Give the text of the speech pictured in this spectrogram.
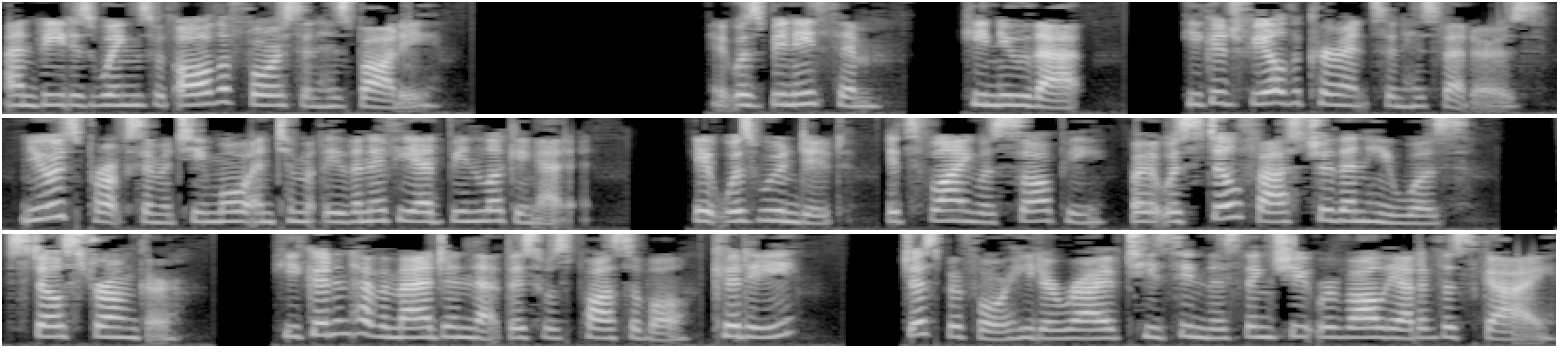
and beat his wings with all the force in his body. It was beneath him. He knew that. He could feel the currents in his feathers, knew its proximity more intimately than if he had been looking at it. It was wounded. Its flying was soppy, but it was still faster than he was. Still stronger. He couldn't have imagined that this was possible, could he? Just before he'd arrived, he'd seen this thing shoot Revali out of the sky.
